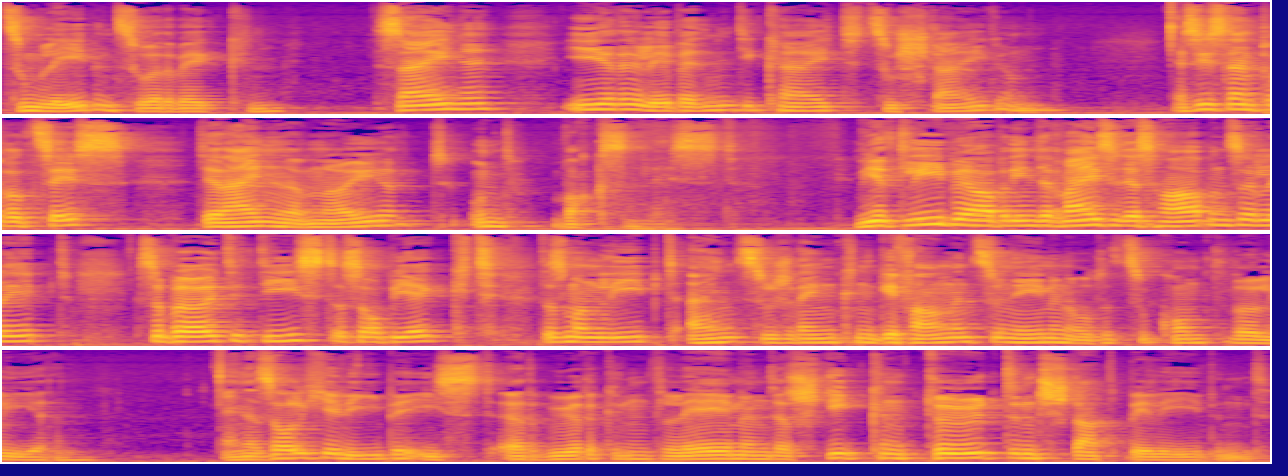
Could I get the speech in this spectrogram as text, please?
zum Leben zu erwecken, seine, ihre Lebendigkeit zu steigern. Es ist ein Prozess, der einen erneuert und wachsen lässt. Wird Liebe aber in der Weise des Habens erlebt, so bedeutet dies, das Objekt, das man liebt, einzuschränken, gefangen zu nehmen oder zu kontrollieren. Eine solche Liebe ist erwürgend, lähmend, erstickend, tötend statt belebend.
